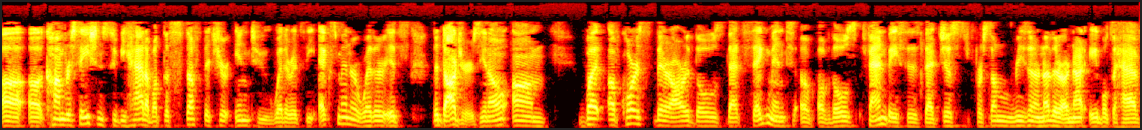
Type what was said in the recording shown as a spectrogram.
uh, uh, conversations to be had about the stuff that you're into, whether it's the X Men or whether it's the Dodgers, you know. Um, but of course, there are those that segment of of those fan bases that just for some reason or another are not able to have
